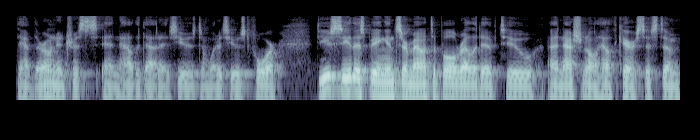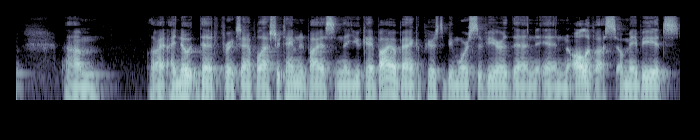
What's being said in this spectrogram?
they have their own interests in how the data is used and what it's used for. Do you see this being insurmountable relative to a national healthcare system? Um, I, I note that, for example, ascertainment bias in the UK Biobank appears to be more severe than in all of us. So maybe it's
